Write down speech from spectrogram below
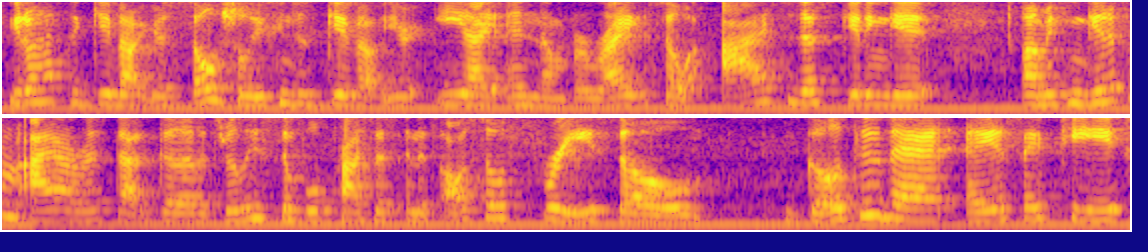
you don't have to give out your social. You can just give out your ein number right? So i suggest getting it um, you can get it from irs.gov it's really simple process and it's also free. So go do that asap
